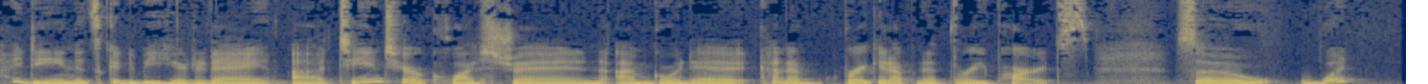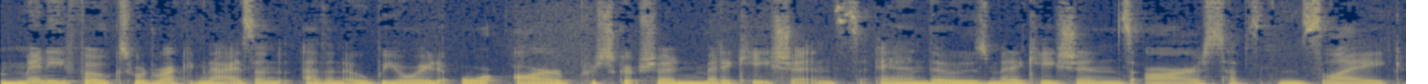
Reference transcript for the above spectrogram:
Hi, Dean. It's good to be here today. Uh, to answer your question, I'm going to kind of break it up into three parts. So, what many folks would recognize an, as an opioid or are prescription medications, and those medications are substances like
